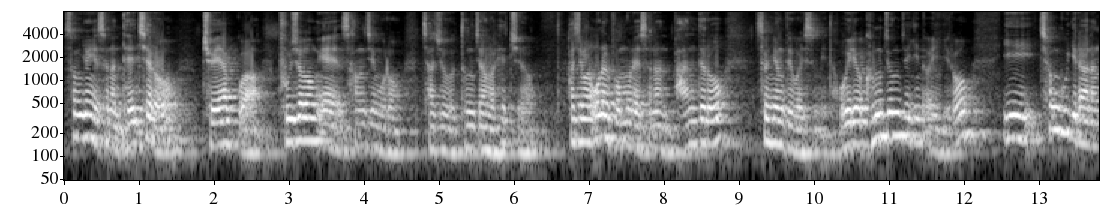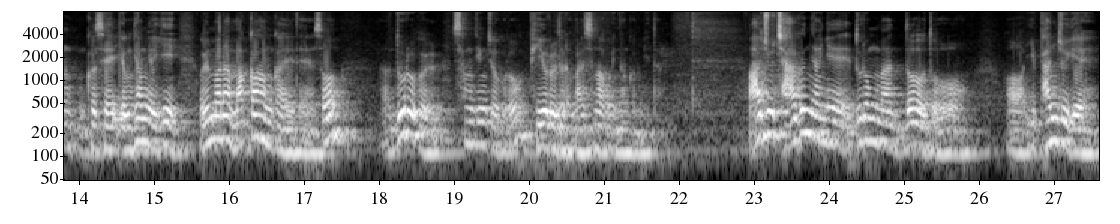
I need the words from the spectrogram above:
성경에서는 대체로 죄악과 부정의 상징으로 자주 등장을 했죠. 하지만 오늘 본문에서는 반대로 설명되고 있습니다. 오히려 긍정적인 의미로 이 천국이라는 것의 영향력이 얼마나 막강한가에 대해서 누룩을 상징적으로 비유를 들어 말씀하고 있는 겁니다. 아주 작은 양의 누룩만 넣어도 어, 이 반죽의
